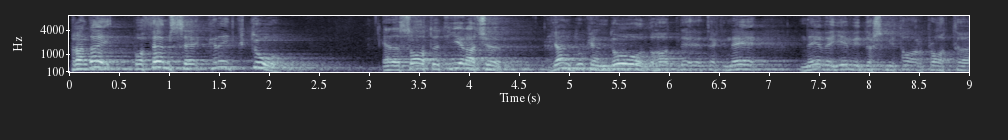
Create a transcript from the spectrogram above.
Prandaj po them se krejt këtu edhe sa të tjera që janë duke ndodhur do të thotë tek ne neve jemi dëshmitarë pra të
